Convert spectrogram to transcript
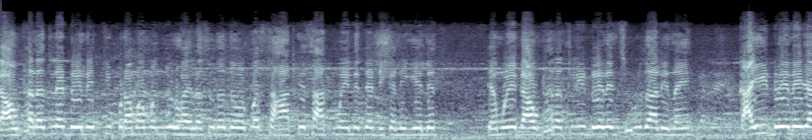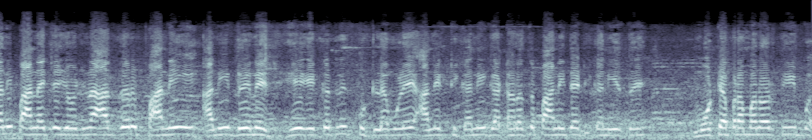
गावठाणातल्या ड्रेनेजची प्रमा मंजूर व्हायला सुद्धा जवळपास सहा ते सात महिने त्या ठिकाणी गेलेत. त्यामुळे गावठाणातली ड्रेनेज सुरू झाली नाही. काही ड्रेनेज आणि पाण्याच्या योजना आज जर पाणी आणि ड्रेनेज हे एकत्रित फुटल्यामुळे अनेक ठिकाणी गटाराचं पाणी त्या ठिकाणी येतं आहे मोठ्या प्रमाणावरती ब-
